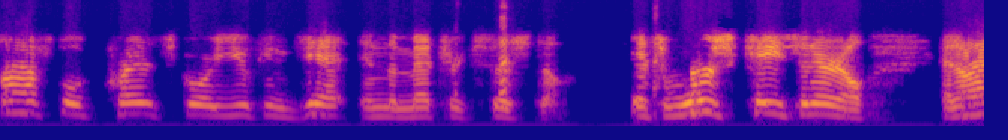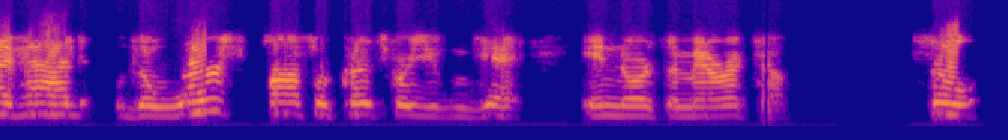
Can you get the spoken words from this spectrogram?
possible credit score you can get in the metric system. It's worst case scenario. And I've had the worst possible credit score you can get in North America. So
